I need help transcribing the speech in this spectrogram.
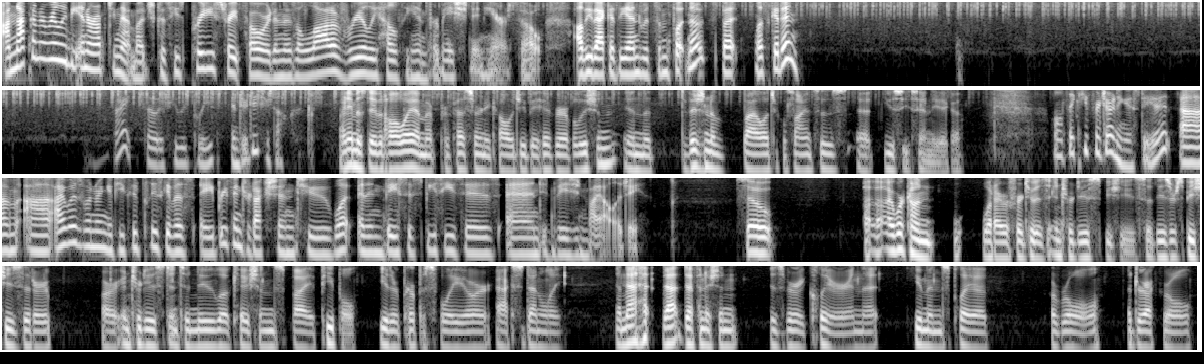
I'm not going to really be interrupting that much because he's pretty straightforward and there's a lot of really healthy information in here. So I'll be back at the end with some footnotes, but let's get in. All right, so if you would please introduce yourself. My name is David Holway. I'm a professor in ecology, behavior, evolution in the Division of Biological Sciences at UC San Diego. Well, thank you for joining us, David. Um, uh, I was wondering if you could please give us a brief introduction to what an invasive species is and invasion biology. So, uh, I work on what I refer to as introduced species. So, these are species that are are introduced into new locations by people, either purposefully or accidentally, and that that definition is very clear in that humans play a, a role, a direct role,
